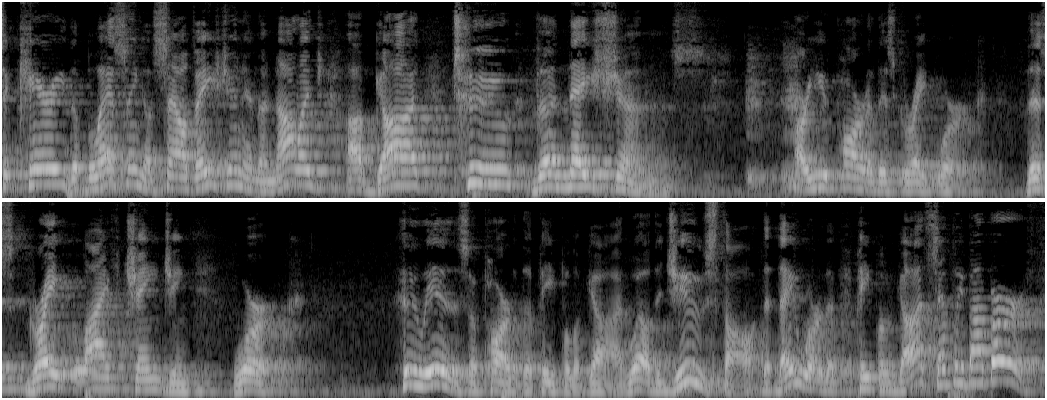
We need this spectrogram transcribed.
to carry the blessing of salvation and the knowledge of God to the nations. Are you part of this great work? This great life changing work? Who is a part of the people of God? Well, the Jews thought that they were the people of God simply by birth,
